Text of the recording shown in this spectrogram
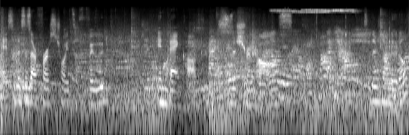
Okay, so this is our first choice of food in Bangkok. The shrimp balls. So there's no noodles.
